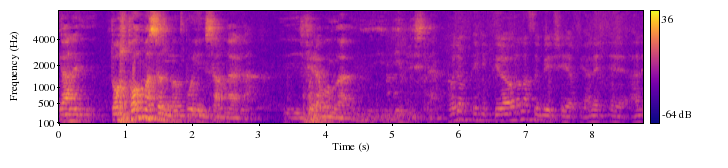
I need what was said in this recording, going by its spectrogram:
Yani dost olmasın mı bu insanlarla? e, Firavun'la, e, iblisle. Hocam peki Firavun'a nasıl bir şey yapıyor? Yani e, hani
